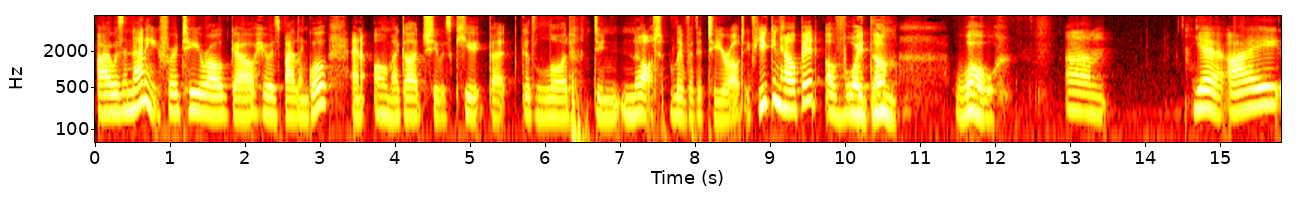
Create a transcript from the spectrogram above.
I was a nanny for a two year old girl who was bilingual. And oh my God, she was cute, but good Lord, do not live with a two year old. If you can help it, avoid them. Whoa. Um, yeah, I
